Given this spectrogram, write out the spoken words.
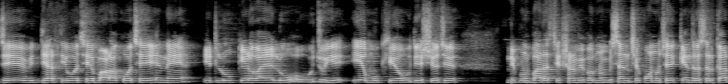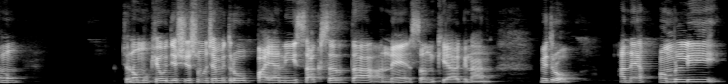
જે વિદ્યાર્થીઓ છે, બાળકો છે, એને એટલું કેળવાયેલું હોવું જોઈએ, એ મુખ્ય ઉદ્દેશ્ય છે. નિપુણ ભારત શિક્ષણ વિભાગનું મિશન છે, કોનું છે? કેન્દ્ર સરકારનું. જેનો મુખ્ય ઉદ્દેશ્ય શું છે મિત્રો? પાયાની સાક્ષરતા અને સંખ્યા જ્ઞાન. મિત્રો અને અમલી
